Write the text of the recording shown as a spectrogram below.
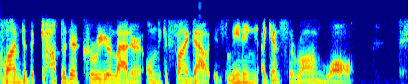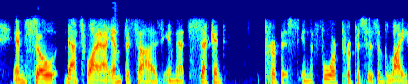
climb to the top of their career ladder only to find out it's leaning against the wrong wall. And so that's why I emphasize in that second purpose, in the four purposes of life,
